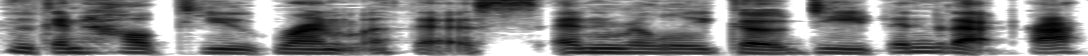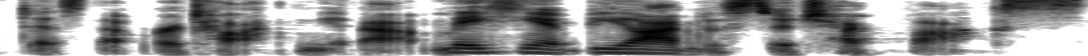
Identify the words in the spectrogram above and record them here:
who can help you run with this and really go deep into that practice that we're talking about, making it beyond just a checkbox.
